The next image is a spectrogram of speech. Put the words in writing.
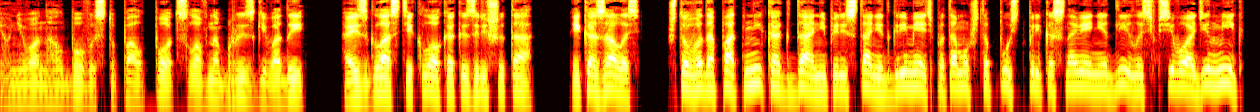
и у него на лбу выступал пот, словно брызги воды, а из глаз текло, как из решета, и казалось, что водопад никогда не перестанет греметь, потому что пусть прикосновение длилось всего один миг,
